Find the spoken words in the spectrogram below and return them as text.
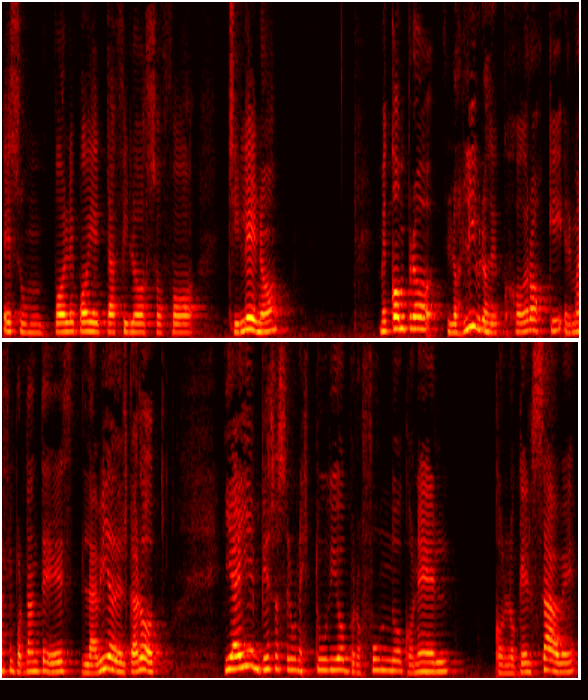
es un poeta, filósofo chileno. Me compro los libros de Jodorowsky, el más importante es La Vía del Tarot, y ahí empiezo a hacer un estudio profundo con él, con lo que él sabe,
